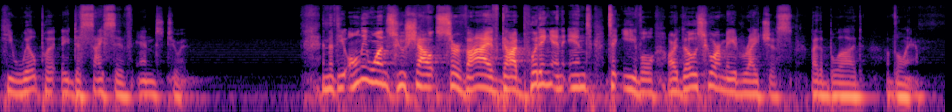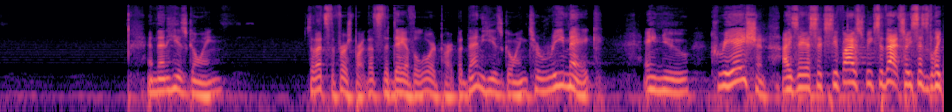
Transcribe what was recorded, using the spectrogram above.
He will put a decisive end to it and that the only ones who shall survive God putting an end to evil are those who are made righteous by the blood of the Lamb. And then he is going, so that's the first part, that's the day of the Lord part, but then he is going to remake a new creation. Isaiah 65 speaks of that. So he says, like,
